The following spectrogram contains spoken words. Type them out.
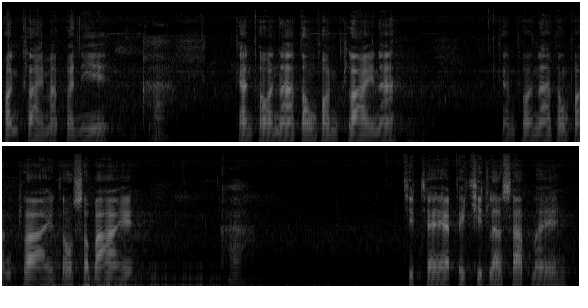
ผ่อนคลายมากกว่านี้ค่ะการภาวนาต้องผ่อนคลายนะ การภาวนาต้องผ่อนคลายต้องสบายค่ะจิตใจแอบไปคิดแล้วทราบไหมค่ะ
